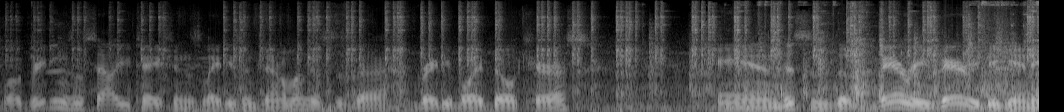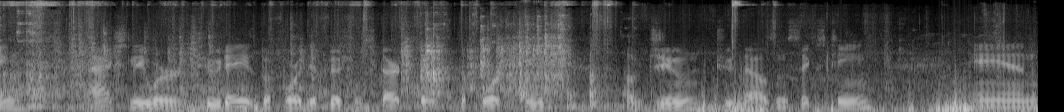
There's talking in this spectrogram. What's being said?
Well, greetings and salutations, ladies and gentlemen. This is uh, Brady Boy Bill Karras. And this is the very, very beginning. Actually, we're two days before the official start date, the 14th of June, 2016. And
